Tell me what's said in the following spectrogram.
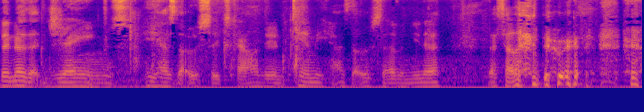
They know that James, he has the 06 calendar and Timmy has the 07, you know? That's how they do it.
